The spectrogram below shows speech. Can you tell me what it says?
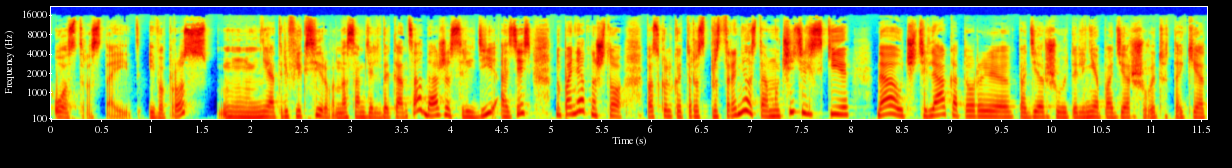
остро стоит. И вопрос не отрефлексирован, на самом деле, до конца, даже среди... А здесь, ну, понятно, что поскольку это распространилось, там учительские, да, учителя, которые поддерживают или не поддерживают такие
